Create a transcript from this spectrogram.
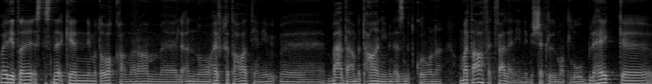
وهذه استثناء كان متوقع مرام آه، لأنه هاي القطاعات يعني آه، بعدها عم بتعاني من أزمة كورونا وما تعافت فعلا يعني بالشكل المطلوب. لهيك آه،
